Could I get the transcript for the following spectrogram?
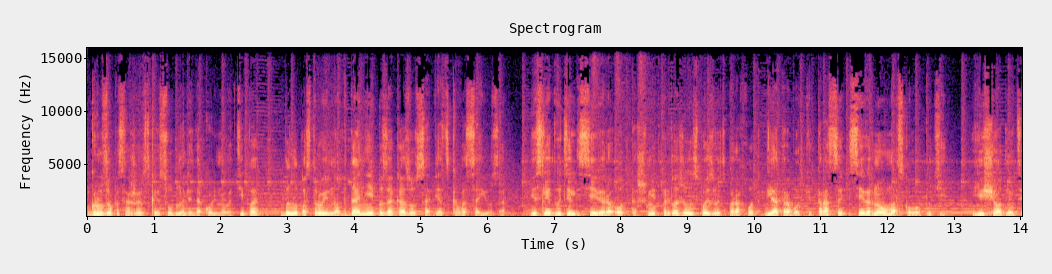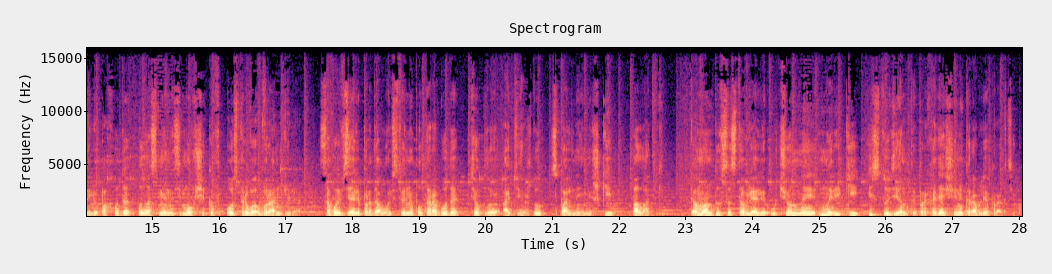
Грузопассажирское судно ледокольного типа было построено в Дании по заказу Советского Союза. Исследователь севера Отто Шмидт предложил использовать пароход для отработки трассы Северного морского пути. Еще одной целью похода была смена зимовщиков острова Врангеля – с собой взяли продовольствие на полтора года, теплую одежду, спальные мешки, палатки. Команду составляли ученые, моряки и студенты, проходящие на корабле практику.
